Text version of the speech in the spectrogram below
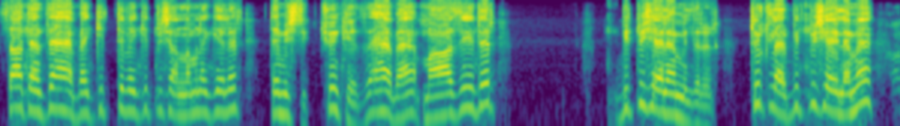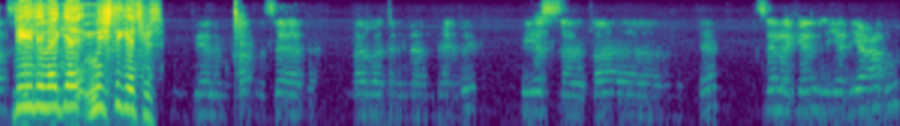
Zaten zehebe gitti ve gitmiş anlamına gelir demiştik. Çünkü zehebe mazidir. Bitmiş eylem bildirir. Türkler bitmiş eylemi dili ve geçmişli geçmiş. Zehebe merreten ila nehri liyessenete semeken liyebi'ahu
